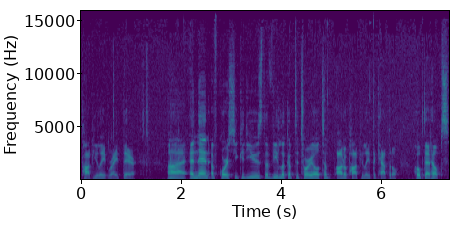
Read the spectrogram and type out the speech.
populate right there. Uh, and then, of course, you could use the VLOOKUP tutorial to auto-populate the capital. Hope that helps.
